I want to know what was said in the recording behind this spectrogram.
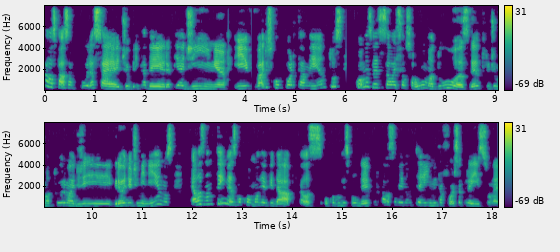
elas passam por assédio, brincadeira, piadinha e vários comportamentos como às vezes elas são só uma, duas, dentro de uma turma de grande de meninos, elas não têm mesmo como revidar elas, ou como responder, porque elas também não têm muita força para isso, né?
